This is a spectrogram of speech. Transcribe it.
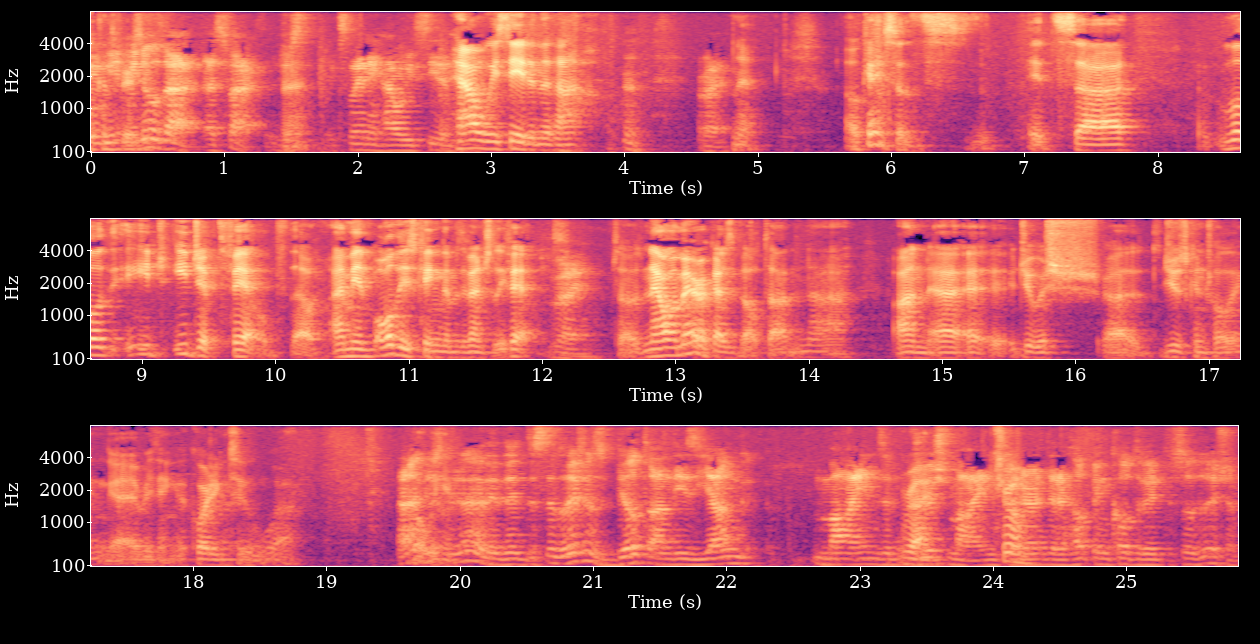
I mean, we- conspiracy. We know that. That's fact. Just explaining how we see it. how we see it in the Tanakh. Right. Yeah. Okay, so it's it's uh, well, e- Egypt failed though. I mean, all these kingdoms eventually failed. Right. So now America is built on uh, on uh, uh, Jewish uh, Jews controlling uh, everything, according to. Uh, I don't know, the, the civilization is built on these young minds and Right. Jewish minds Sure. that, are, that are helping cultivate the civilization.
